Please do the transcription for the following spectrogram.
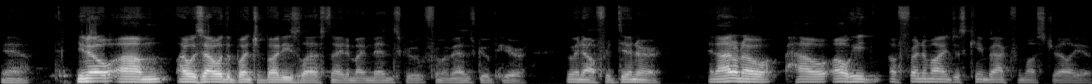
yeah. You know, um, I was out with a bunch of buddies last night in my men's group from a men's group here. We went out for dinner, and I don't know how. Oh, he a friend of mine just came back from Australia.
